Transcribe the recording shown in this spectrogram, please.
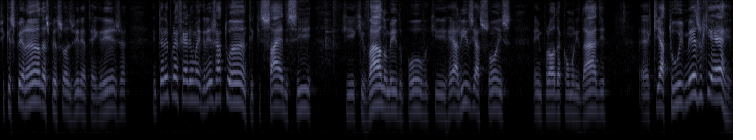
fica esperando as pessoas virem até a igreja, então ele prefere uma igreja atuante, que saia de si, que, que vá no meio do povo, que realize ações em prol da comunidade, é, que atue, mesmo que erre,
